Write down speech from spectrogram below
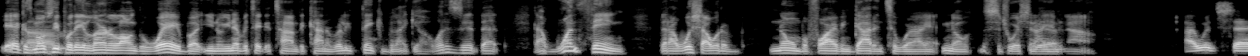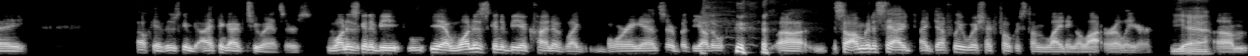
Yeah, because most um, people they learn along the way, but you know, you never take the time to kind of really think and be like, yo, what is it that that one thing that I wish I would have known before I even got into where I am, you know, the situation yeah. I am now? I would say, okay, there's gonna be I think I have two answers. One is gonna be yeah, one is gonna be a kind of like boring answer, but the other uh so I'm gonna say I, I definitely wish I focused on lighting a lot earlier. Yeah. Um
